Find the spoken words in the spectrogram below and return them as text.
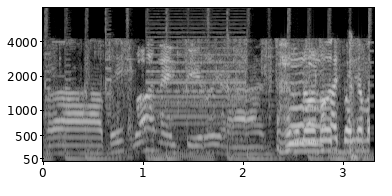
Grabe. Ba, 9-0 yan. Nanonood ba naman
